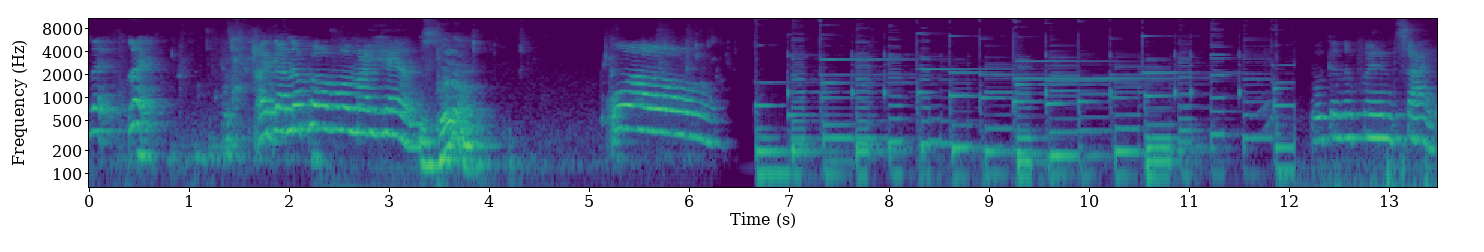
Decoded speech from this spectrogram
Look, look. I gotta put them on my hands. Put them. Whoa. We're gonna put inside.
